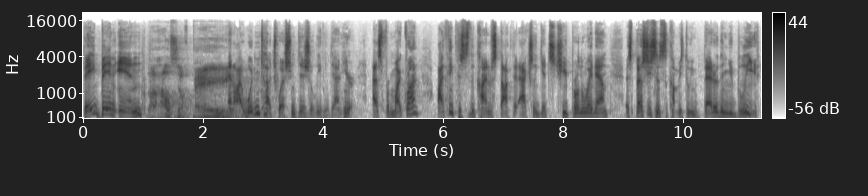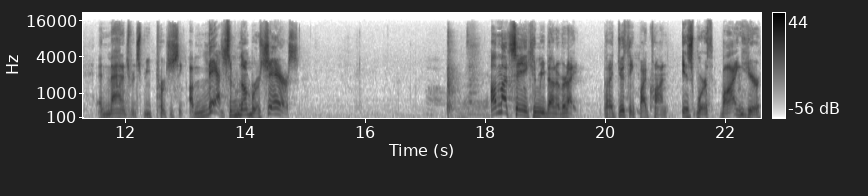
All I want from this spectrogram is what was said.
they've been in the house of pain. And I wouldn't touch Western Digital even down here. As for Micron, I think this is the kind of stock that actually gets cheaper on the way down, especially since the company's doing better than you believe and management's repurchasing a massive number of shares. I'm not saying it can rebound overnight, but I do think Micron is worth buying here.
